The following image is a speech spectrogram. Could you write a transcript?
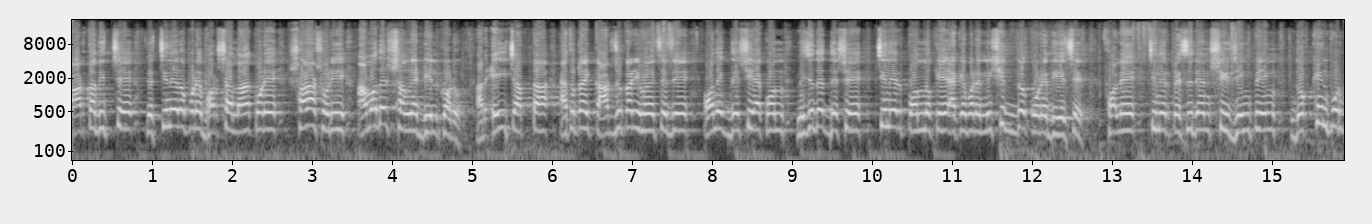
বার্তা দিচ্ছে যে চীনের ওপরে ভরসা না করে সরাসরি আমাদের সঙ্গে ডিল করো। আর এই চাপটা এতটাই কার্যকারী হয়েছে যে অনেক দেশই এখন নিজেদের দেশে চীনের পণ্যকে একেবারে নিষিদ্ধ করে দিয়েছে। ফলে চীনের প্রেসিডেন্ট শি জিনপিং দক্ষিণ পূর্ব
